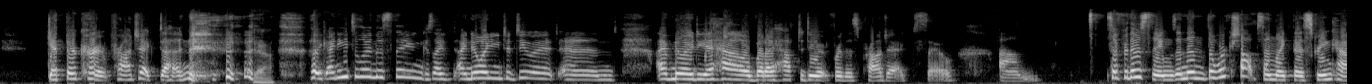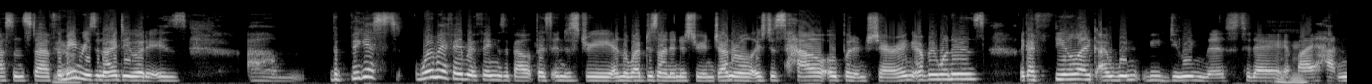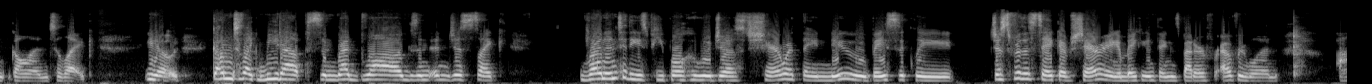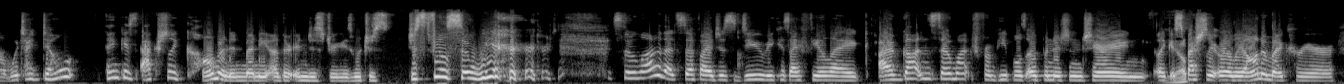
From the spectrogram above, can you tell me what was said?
get their current project done. Yeah, like i need to learn this thing because I, I know i need to do it and i have no idea how but i have to do it for this project. So um, so for those things and then the workshops and like the screencasts and stuff the main reason i do it is um, the biggest one of my favorite things about this industry and the web design industry in general is just how open and sharing everyone is. Like i feel like i wouldn't be doing this today if Mhm. i hadn't gone to like you know gone to like meetups and read blogs and, and just like run into these people who would just share what they knew basically just for the sake of sharing and making things better for everyone um, which i don't think is actually common in many other industries which is just feels so weird. So a lot of that stuff i just do because i feel like i've gotten so much from people's openness and sharing like Yep. especially early on in my career.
